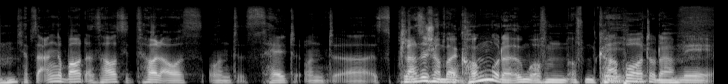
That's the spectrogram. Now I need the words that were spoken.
Mhm. Ich habe sie angebaut, das Haus sieht toll aus und es hält und äh, es Klassisch am Balkon oder irgendwo auf dem, auf dem Carport nee, oder? Nee, äh,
